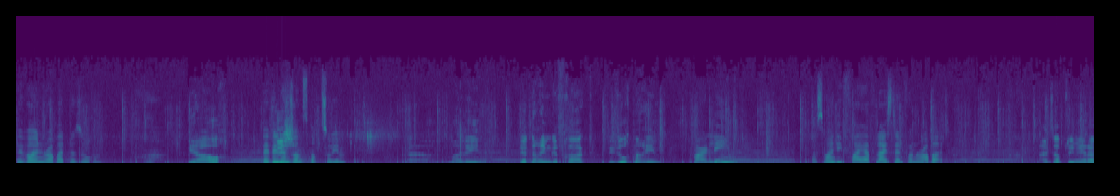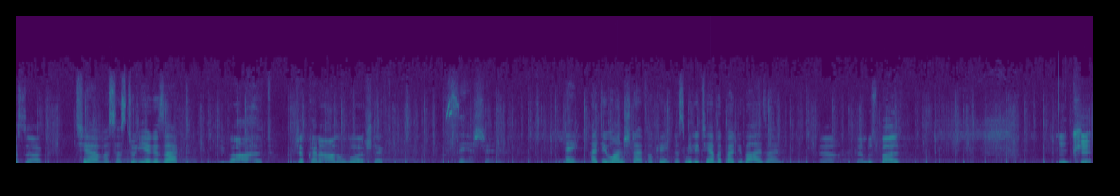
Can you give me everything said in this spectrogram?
Wir wollen Robert besuchen. Ihr auch? Wer will denn Ich? sonst noch zu ihm? Marlene? Sie hat nach ihm gefragt. Sie sucht nach ihm. Marlene? Was wollen die Fireflies denn von Robert? Als ob sie mir das sagt. Tja, was hast du ihr gesagt? Die Wahrheit. Ich habe keine Ahnung, wo er steckt. Sehr schön. Hey, halt die Ohren steif, okay? Das Militär wird bald überall sein. Ja, dann bis bald. Okay,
